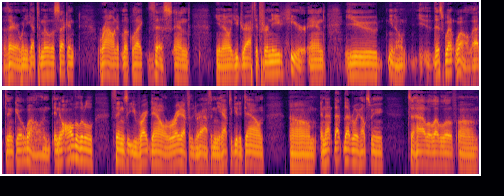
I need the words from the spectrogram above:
there. When you got to the middle of the second round, it looked like this, and you know, you drafted for need here, and you, you know, this went well, that didn't go well, and and all the little things that you write down right after the draft, and you have to get it down um, and that, that that really helps me to have a level of um,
